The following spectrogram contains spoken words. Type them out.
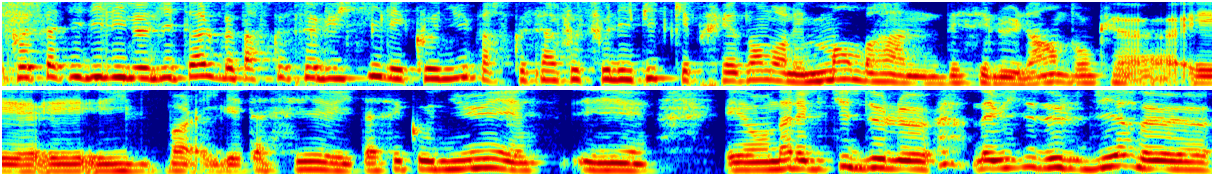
phosphatidylinositol, parce que celui-ci, il est connu parce que c'est un phospholipide qui est présent dans les membranes des cellules. Hein, donc, euh, et, il, voilà, il est assez, il est assez connu et, et, on a l'habitude de le, on a l'habitude de le dire de,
